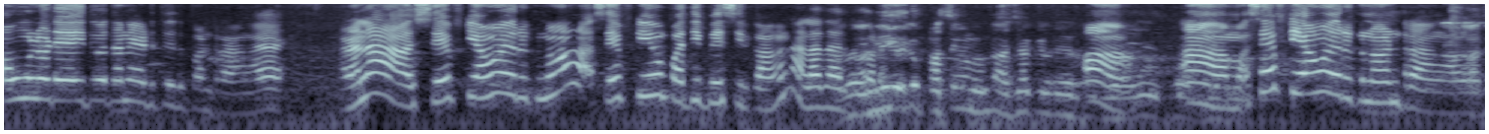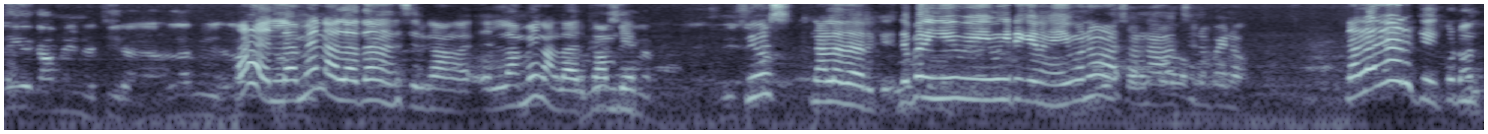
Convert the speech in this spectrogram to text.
அவங்களுடைய இது தானே எடுத்து இது பண்றாங்க. அதனால சேஃப்டியாவும் இருக்கணும். சேஃப்டியும் பத்தி பேசியிருக்காங்க. நல்லா தான் இருக்கு இன்னைக்கு இருக்க பசங்க வந்து அஜாக்கிரதையா ஆ ஆ ஆமா. சேஃப்டியாவும் இருக்கணும்ன்றாங்க. ஆ எல்லாமே நல்லா தான் நடிச்சிருக்காங்க. எல்லாமே நல்லா இருக்கு. நியூஸ் நல்லா தான் இருக்கு. இதே பாரு இவங்க இவங்கிட்ட கேளுங்க. இவனும் சொன்னா சின்ன பையனும். நல்லா தான் இருக்கு குடும்பம்.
